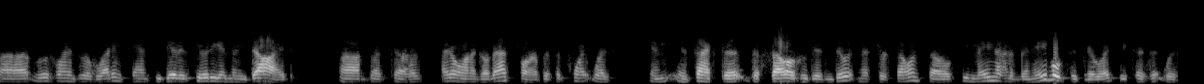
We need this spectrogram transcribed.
uh, Ruth went into a wedding tent, he did his duty and then he died. Uh, but uh, I don't want to go that far. But the point was, in, in fact, the, the fellow who didn't do it, Mr. So and so, he may not have been able to do it because it was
